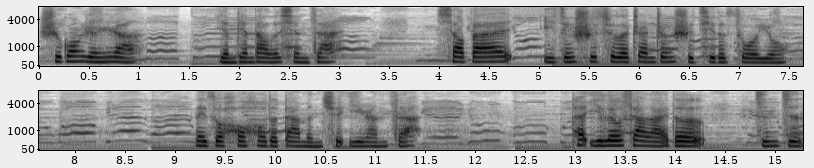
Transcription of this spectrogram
时光荏苒，演变到了现在，小白已经失去了战争时期的作用，那座厚厚的大门却依然在。他遗留下来的，仅仅。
